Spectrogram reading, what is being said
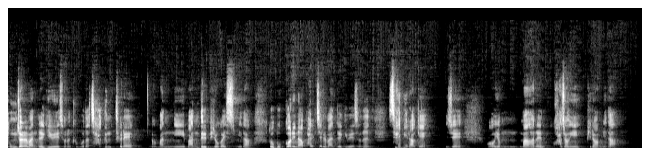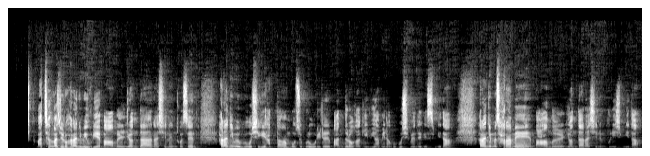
동전을 만들기 위해서는 그보다 작은 틀에 어, 많이 만들 필요가 있습니다. 또 목걸이나 팔찌를 만들기 위해서는 세밀하게 이제 어, 연 마하는 과정이 필요합니다. 마찬가지로 하나님이 우리의 마음을 연단하시는 것은 하나님을 보시기에 합당한 모습으로 우리를 만들어가기 위함이라고 보시면 되겠습니다. 하나님은 사람의 마음을 연단하시는 분이십니다.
